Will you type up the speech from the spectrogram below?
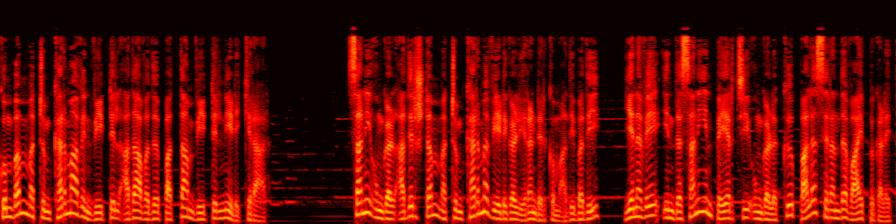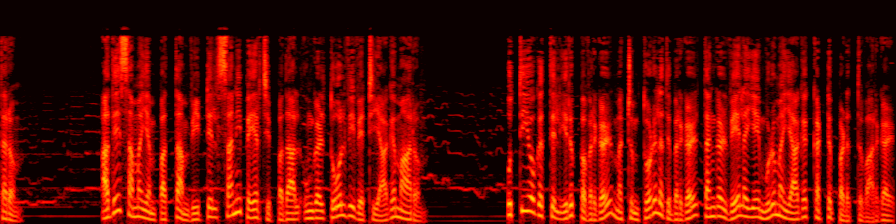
கும்பம் மற்றும் கர்மாவின் வீட்டில் அதாவது பத்தாம் வீட்டில் நீடிக்கிறார். சனி உங்கள் அதிர்ஷ்டம் மற்றும் கர்ம வீடுகள் இரண்டிற்கும் அதிபதி எனவே இந்த சனியின் பெயர்ச்சி உங்களுக்கு பல சிறந்த வாய்ப்புகளைத் தரும். அதே சமயம் பத்தாம் வீட்டில் சனி பெயர்ச்சிப்பதால் உங்கள் தோல்வி வெற்றியாக மாறும். உத்தியோகத்தில் இருப்பவர்கள் மற்றும் தொழிலதிபர்கள் தங்கள் வேலையை முழுமையாக கட்டுப்படுத்துவார்கள்.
